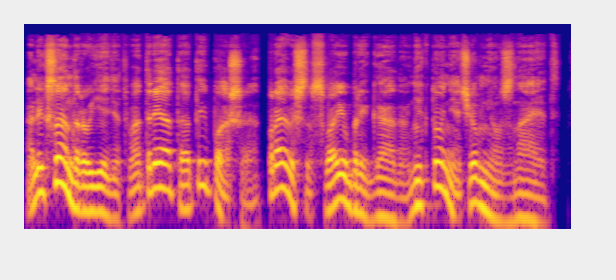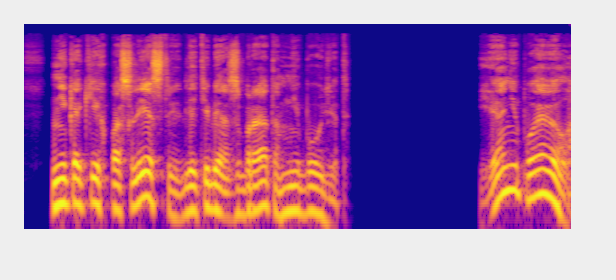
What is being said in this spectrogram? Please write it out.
Александр уедет в отряд, а ты, Паша, отправишься в свою бригаду. Никто ни о чем не узнает. Никаких последствий для тебя с братом не будет. «Я не Павел,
